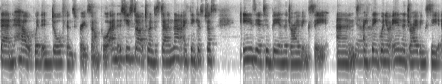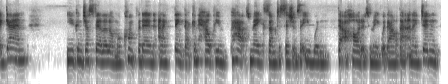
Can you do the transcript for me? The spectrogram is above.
then help with endorphins, for example? And as you start to understand that, I think it's just easier to be in the driving seat. And yeah. I think when you're in the driving seat again, you can just feel a lot more confident. And I think that can help you perhaps make some decisions that you wouldn't, that are harder to make without that. And I didn't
